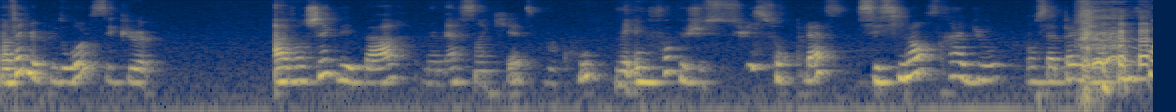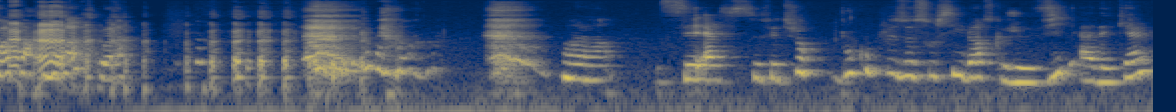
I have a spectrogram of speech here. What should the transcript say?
Et en fait, le plus drôle, c'est que avant chaque départ, ma mère s'inquiète beaucoup. Mais une fois que je suis sur place, c'est silence radio. On s'appelle une fois par mois, quoi. voilà. C'est, elle se fait toujours beaucoup plus de soucis lorsque je vis avec elle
